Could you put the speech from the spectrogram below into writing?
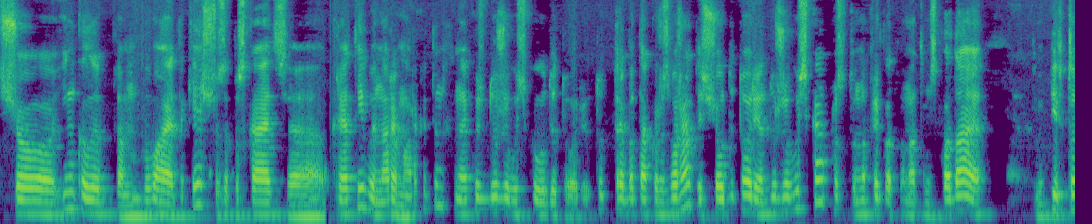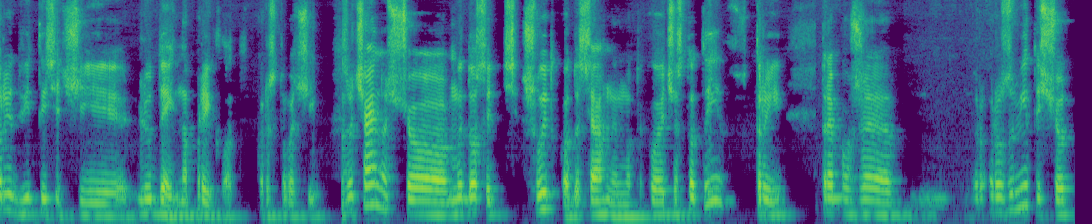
Що інколи там буває таке, що запускаються креативи на ремаркетинг на якусь дуже вузьку аудиторію. Тут треба також зважати, що аудиторія дуже вузька, просто, наприклад, вона там складає півтори-дві тисячі людей, наприклад, користувачів. Звичайно, що ми досить швидко досягнемо такої частоти в три. Треба вже розуміти, що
